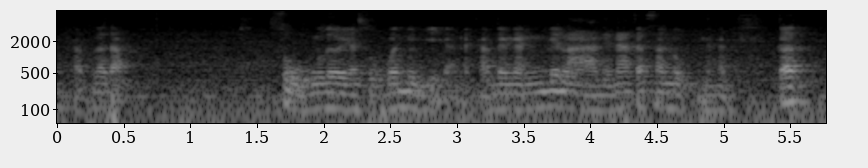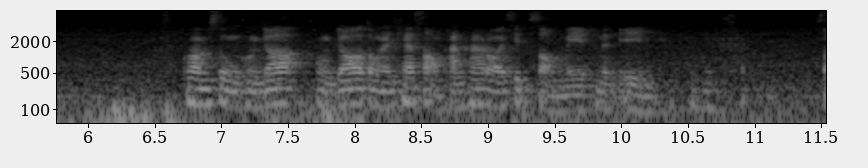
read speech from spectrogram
นะครับระดับสูงเลยสูงกว่าหนึ่งอีกนะครับ ดังนั้นเวลาเนี่ยน่าจะสนุกนะครับก็ความสูงของยอดของยอดตรงนั้นแค่ 2,512 เมตรนั่นเอง ส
